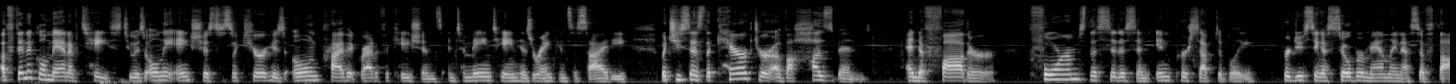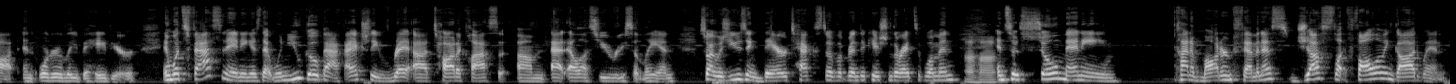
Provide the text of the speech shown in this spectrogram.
A finical man of taste who is only anxious to secure his own private gratifications and to maintain his rank in society. But she says the character of a husband and a father forms the citizen imperceptibly producing a sober manliness of thought and orderly behavior. And what's fascinating is that when you go back, I actually re- uh, taught a class um, at LSU recently, and so I was using their text of a Vindication of the Rights of Women, uh-huh. and so so many kind of modern feminists, just like following Godwin,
